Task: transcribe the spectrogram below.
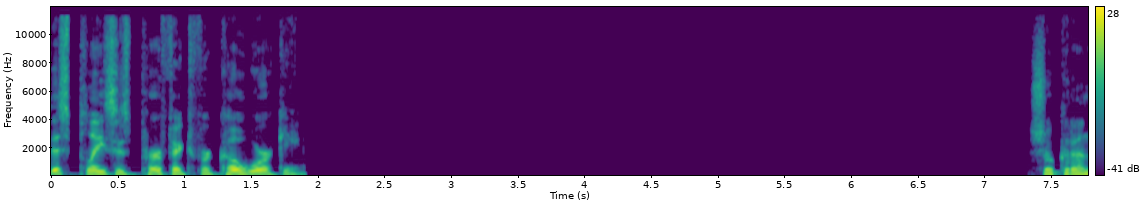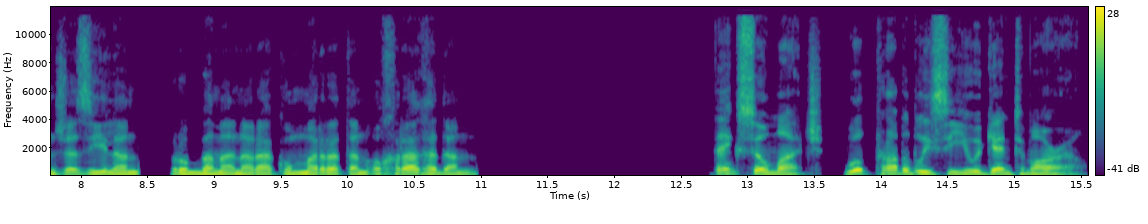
This place is perfect for co-working. شكرا جزيلا، ربما نراكم مرة أخرى غدا. Thanks so much, we'll probably see you again tomorrow.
